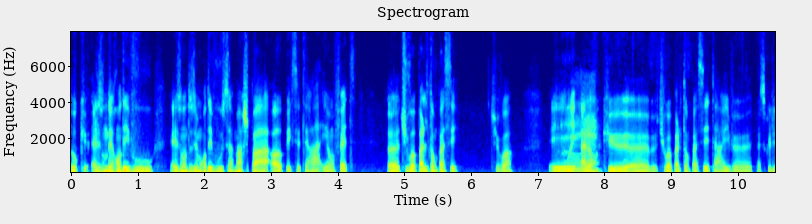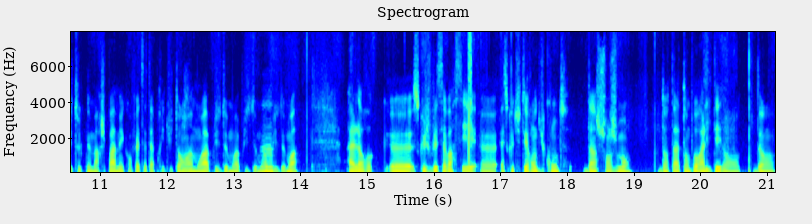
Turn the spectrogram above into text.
Donc elles ont des rendez-vous, elles ont un deuxième rendez-vous, ça marche pas, hop, etc. Et en fait, euh, tu vois pas le temps passer. Tu vois et Ouais. alors que euh, tu vois pas le temps passer, tu arrives parce que les trucs ne marchent pas, mais qu'en fait ça t'a pris du temps, un mois, plus de mois, plus de mois, Mm. plus de mois. Alors, euh, ce que je voulais savoir, c'est euh, est-ce que tu t'es rendu compte d'un changement dans ta temporalité dans, dans,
